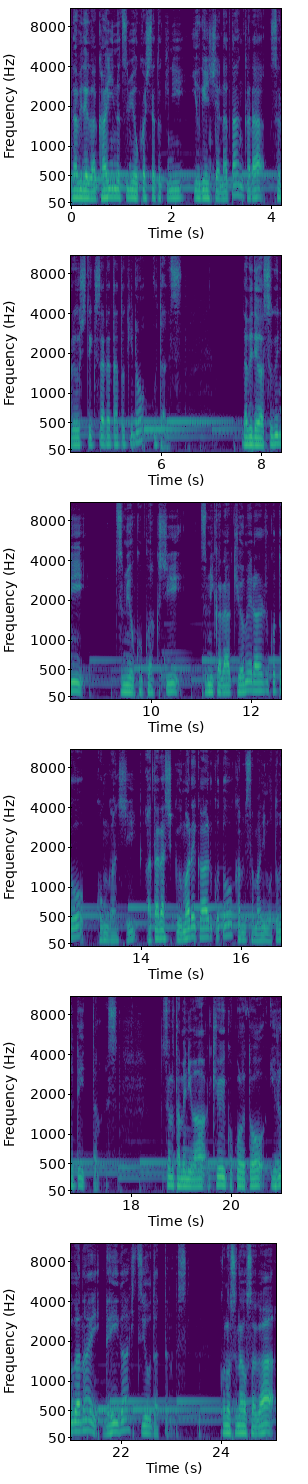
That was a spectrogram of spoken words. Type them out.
ダビデが会員の罪を犯した時に預言者ナタンからそれを指摘された時の歌です。ダビデはすぐに罪を告白し罪から清められることを懇願し新しく生まれ変わることを神様に求めていったのです。そのためには清い心と揺るがない霊が必要だったのです。この素直さが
